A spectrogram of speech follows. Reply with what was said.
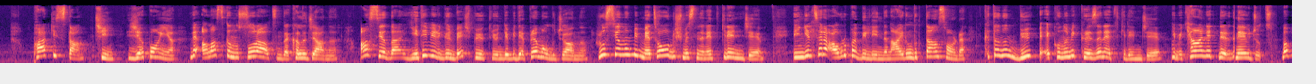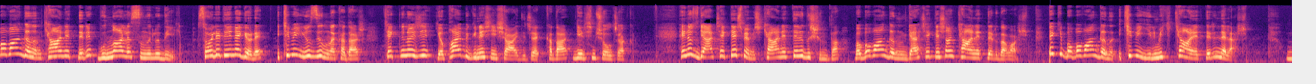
Pakistan, Çin, Japonya ve Alaska'nın sular altında kalacağını, Asya'da 7,5 büyüklüğünde bir deprem olacağını, Rusya'nın bir meteor düşmesinden etkileneceği, İngiltere Avrupa Birliği'nden ayrıldıktan sonra kıtanın büyük bir ekonomik krizden etkileneceği gibi kehanetleri de mevcut. Baba Vanga'nın kehanetleri bunlarla sınırlı değil. Söylediğine göre 2100 yılına kadar teknoloji yapay bir güneş inşa edecek kadar gelişmiş olacak. Henüz gerçekleşmemiş kehanetleri dışında Baba Vanga'nın gerçekleşen kehanetleri de var. Peki Baba Vanga'nın 2022 kehanetleri neler?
